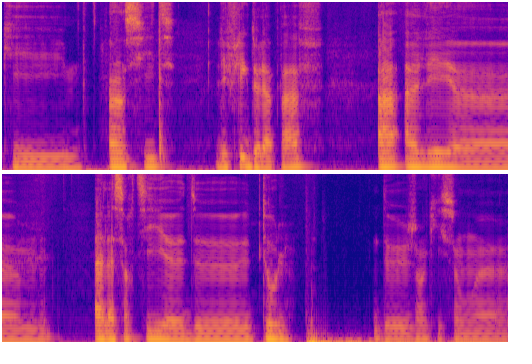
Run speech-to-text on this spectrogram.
qui incite les flics de la PAF à aller à la sortie de tôle de gens qui sont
